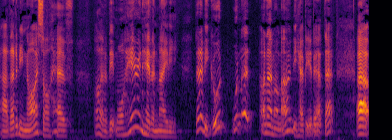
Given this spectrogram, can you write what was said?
Uh, that'd be nice. I'll have I'll have a bit more hair in heaven, maybe. That'd be good, wouldn't it? I know my mum would be happy about that. Uh,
